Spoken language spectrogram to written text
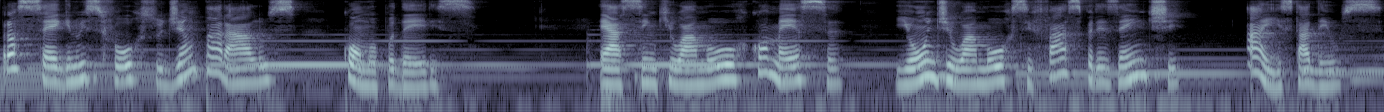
prossegue no esforço de ampará-los como puderes. É assim que o amor começa, e onde o amor se faz presente, aí está Deus.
